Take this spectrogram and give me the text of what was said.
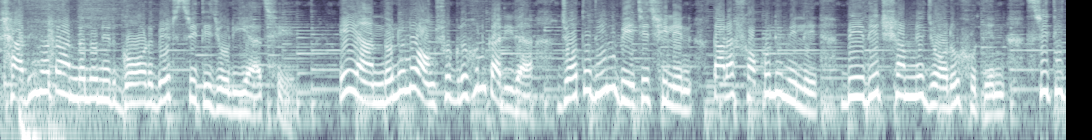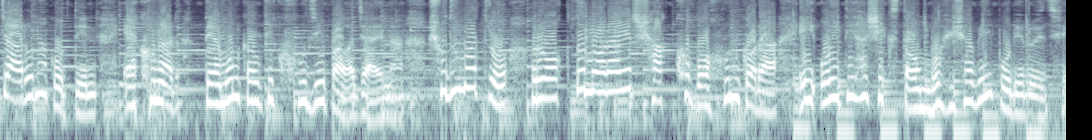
স্বাধীনতা আন্দোলনের গর্বের স্মৃতি জড়িয়ে আছে। এই আন্দোলনে অংশগ্রহণকারীরা যতদিন বেঁচে ছিলেন, তারা সকলে মিলে বেদির সামনে জড়ো হতেন, স্মৃতিচারণা করতেন। এখন আর তেমন কাউকে খুঁজে পাওয়া যায় না। শুধুমাত্র রক্ত লড়াইয়ের সাক্ষ্য বহন করা এই ঐতিহাসিক স্তম্ভ হিসাবেই পড়ে রয়েছে।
